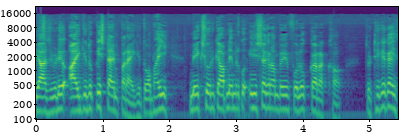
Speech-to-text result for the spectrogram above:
या आज वीडियो आएगी तो किस टाइम पर आएगी? तो भाई मेक श्योर कि आपने मेरे को इंस्टाग्राम पे भी फॉलो कर रखा हो। तो ठीक है गाइज़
